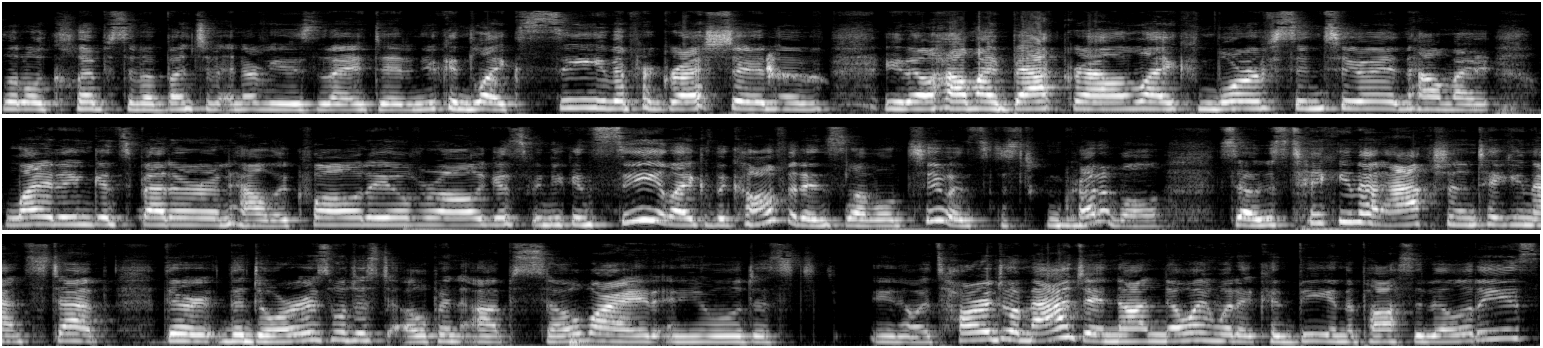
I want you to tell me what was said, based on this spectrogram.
little clips of a bunch of interviews that I did and you can like see the progression of, you know, how my background like morphs into it and how my lighting gets better and how the quality overall gets and you can see like the confidence level too. It's just incredible. So just taking that action and taking that step, there the doors will just open up so wide and you will just you know, it's hard to imagine not knowing what it could be and the possibilities.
